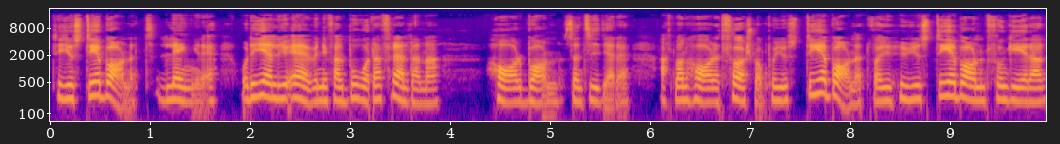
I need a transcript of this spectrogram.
till just det barnet längre. Och det gäller ju även ifall båda föräldrarna har barn sedan tidigare. Att man har ett försprång på just det barnet, hur just det barnet fungerar,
